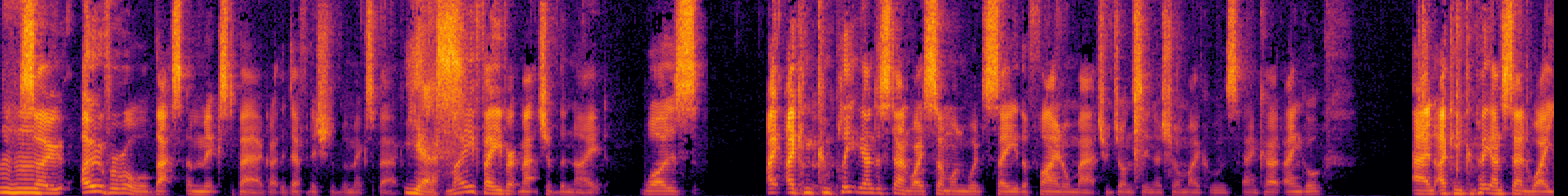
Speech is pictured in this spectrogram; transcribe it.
Mhm. So overall, that's a mixed bag, like the definition of a mixed bag. yes. My favorite match of the night was. I, I can completely understand why someone would say the final match with John Cena, Shawn Michaels, and Kurt Angle. And I can completely understand why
